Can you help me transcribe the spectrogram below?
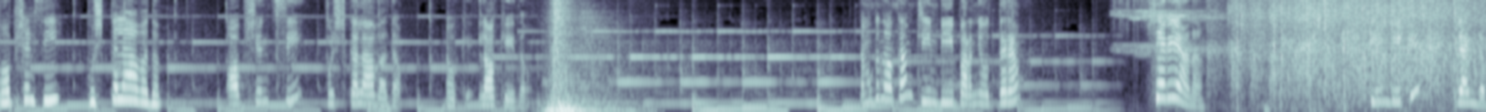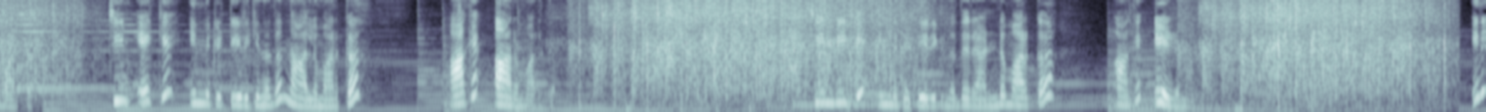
option C Pushkalavatam option C Pushkalavatam okay lock ചെയ്തോ. നമുക്ക് നോക്കാം ടീം ബി പറഞ്ഞ ഉത്തരം. ശരിയാണ്. ടീം ബിക്ക് രണ്ട് മാർക്ക് ടീം എക്ക് ഇന്ന് കിട്ടിയിരിക്കുന്നത് നാല് മാർക്ക് ആകെ ആറ് മാർക്ക് ടീം ബിക്ക് ഇന്ന് കിട്ടിയിരിക്കുന്നത് രണ്ട് മാർക്ക് ആകെ ഏഴ് മാർക്ക് ഇനി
